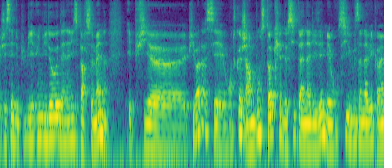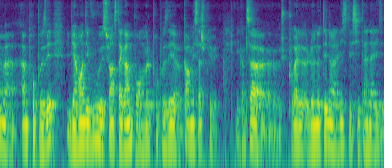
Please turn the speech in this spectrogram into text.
J'essaie de publier une vidéo d'analyse par semaine et puis, euh, et puis voilà, c'est en tout cas j'ai un bon stock de sites à analyser, mais bon, si vous en avez quand même à, me proposer, eh bien rendez-vous euh, sur Instagram pour me le proposer euh, par message privé. Et comme ça, je pourrais le, noter dans la liste des sites à analyser.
